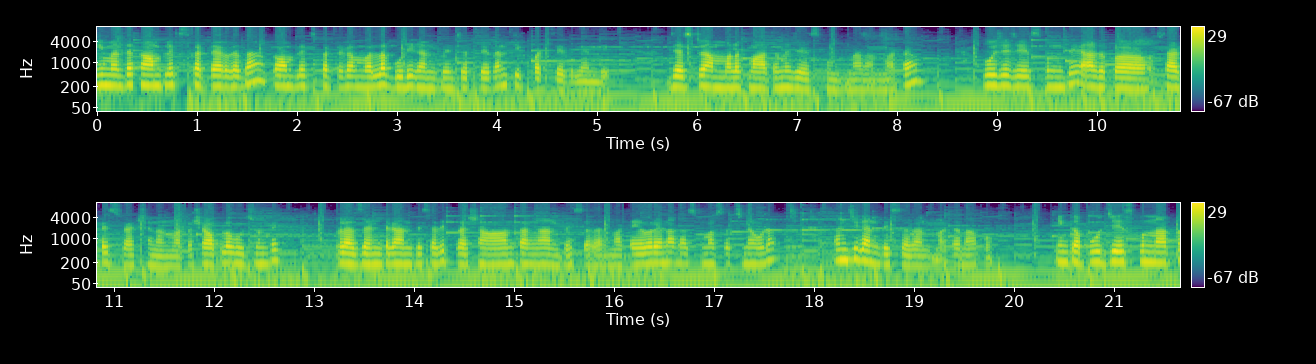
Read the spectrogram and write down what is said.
ఈ మధ్య కాంప్లెక్స్ కట్టారు కదా కాంప్లెక్స్ కట్టడం వల్ల గుడి కనిపించట్లేదని తిప్పట్లేదులేండి. జస్ట్ అమ్మలకు మాత్రమే చేసుకుంటున్నాను అనమాట పూజ చేసుకుంటే అదొక సాటిస్ఫాక్షన్ అనమాట షాప్లో కూర్చుంటే ప్లజెంట్గా అనిపిస్తుంది ప్రశాంతంగా అనిపిస్తుంది అనమాట ఎవరైనా కస్టమర్స్ వచ్చినా కూడా మంచిగా అనిపిస్తుంది అనమాట నాకు. ఇంకా పూజ చేసుకున్నాక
